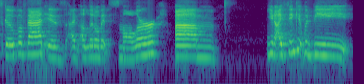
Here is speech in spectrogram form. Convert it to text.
scope of that is a, a little bit smaller. Um, you know, I think it would be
